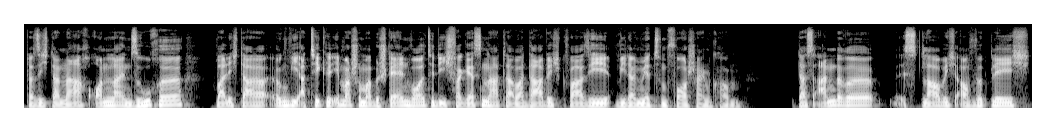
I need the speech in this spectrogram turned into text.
dass ich danach online suche weil ich da irgendwie Artikel immer schon mal bestellen wollte, die ich vergessen hatte, aber dadurch quasi wieder mir zum Vorschein kommen. Das andere ist, glaube ich, auch wirklich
